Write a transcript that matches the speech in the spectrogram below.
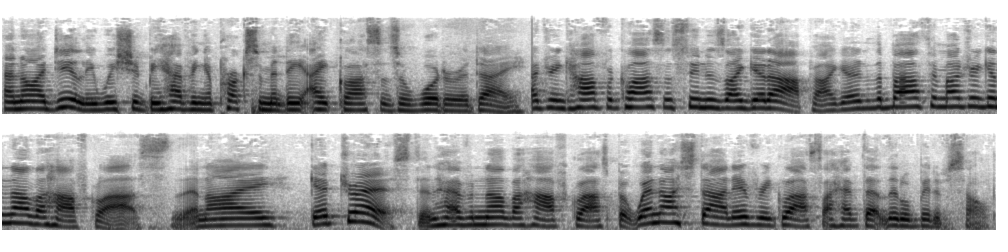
And ideally, we should be having approximately eight glasses of water a day. I drink half a glass as soon as I get up. I go to the bathroom, I drink another half glass. Then I get dressed and have another half glass. But when I start every glass, I have that little bit of salt.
